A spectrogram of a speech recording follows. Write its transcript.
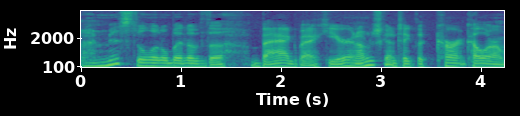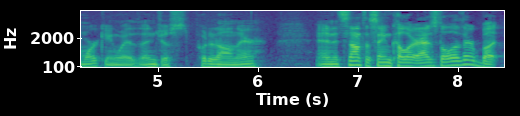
I missed a little bit of the bag back here, and I'm just going to take the current color I'm working with and just put it on there. And it's not the same color as the leather, but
